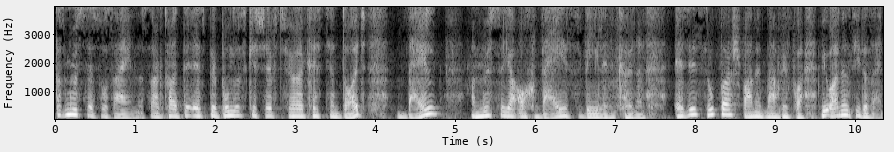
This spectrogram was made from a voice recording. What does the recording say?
das müsste so sein, sagt heute SP-Bundesgeschäftsführer Christian Deutsch, weil man müsse ja auch weiß wählen können. Es ist super spannend nach wie vor. Wie ordnen Sie das ein?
